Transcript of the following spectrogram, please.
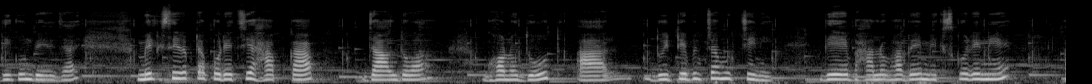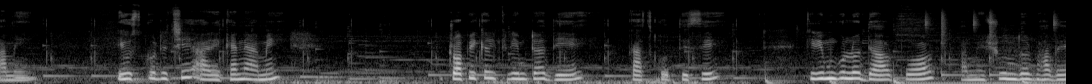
দ্বিগুণ বেড়ে যায়। মিল্ক সিরাপটা করেছি হাফ কাপ জাল দেওয়া, ঘন দুধ আর দুই টেবিল চামচ চিনি দিয়ে ভালোভাবে মিক্স করে নিয়ে আমি ইউজ করেছি। আর এখানে আমি ট্রপিক্যাল ক্রিমটা দিয়ে কাজ করতেছি। ক্রিমগুলো দেওয়ার পর আমি সুন্দরভাবে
